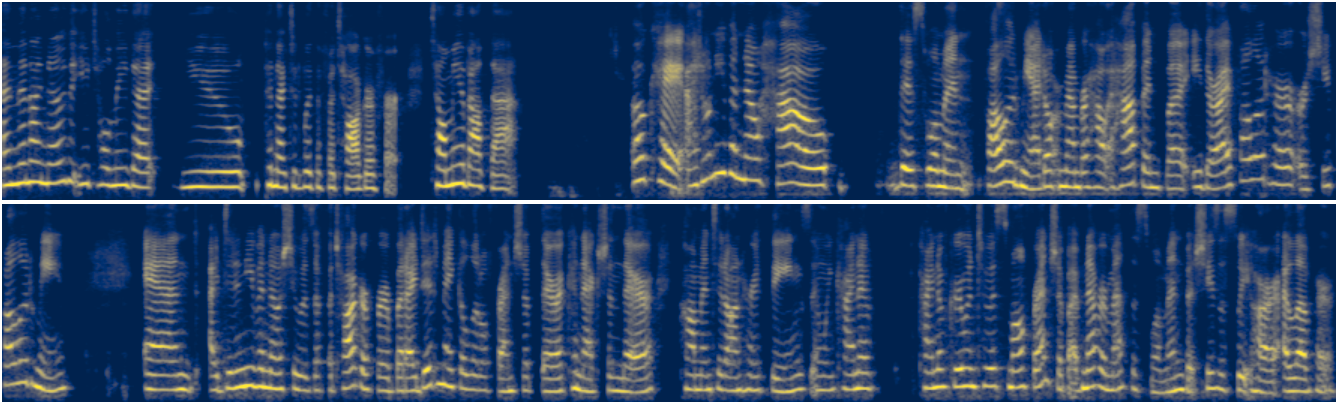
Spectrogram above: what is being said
And then I know that you told me that you connected with a photographer. Tell me about that okay, I don't even know how this woman followed me. I don't remember how it happened, but either I followed her or she followed me. And I didn't even know she was a photographer, but I did make a little friendship there, a connection there, commented on her things, and we kind of kind of grew into a small friendship. I've never met this woman, but she's a sweetheart. I love her.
